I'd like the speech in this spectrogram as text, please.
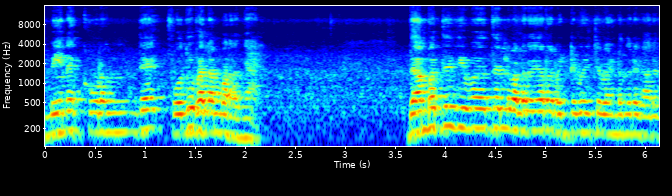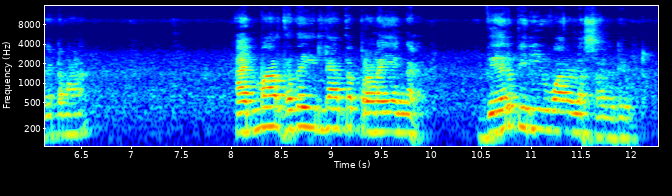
മീനക്കൂറിന്റെ പൊതുഫലം പറഞ്ഞാൽ ദാമ്പത്യ ജീവിതത്തിൽ വളരെയേറെ വിട്ടുവീഴ്ച വേണ്ടുന്നൊരു കാലഘട്ടമാണ്. ആത്മാർത്ഥതയില്ലാത്ത പ്രണയങ്ങൾ വേർപിരിയുവാനുള്ള സാധ്യതയുണ്ട്.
